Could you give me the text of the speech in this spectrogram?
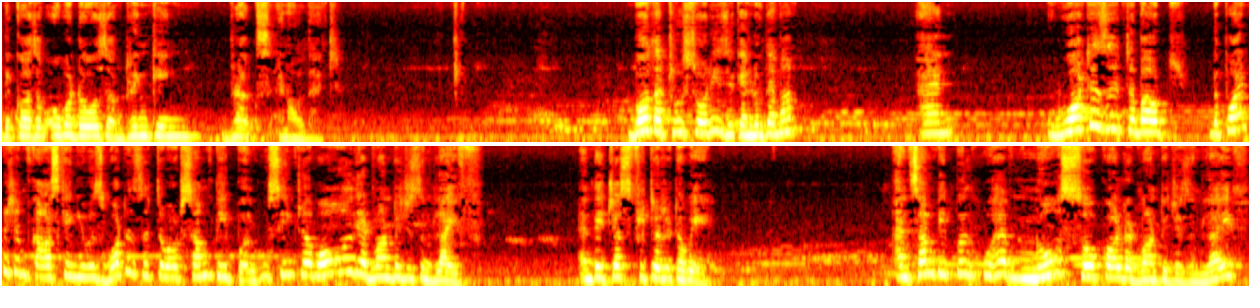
because of overdose of drinking, drugs and all that. Both are true stories, you can look them up. And what is it about the point which I'm asking you is what is it about some people who seem to have all the advantages in life and they just fritter it away? And some people who have no so called advantages in life,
